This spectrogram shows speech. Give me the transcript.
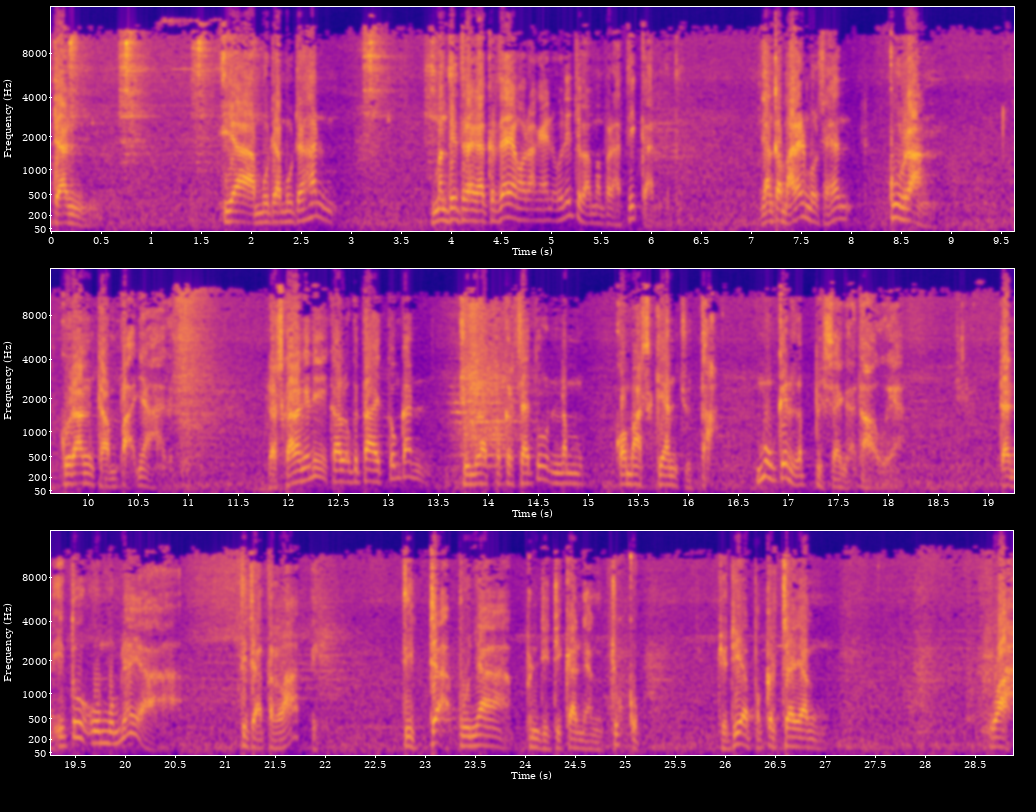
Dan ya mudah-mudahan Menteri Tenaga Kerja yang orang NU ini juga memperhatikan gitu. Yang kemarin menurut saya kurang, kurang dampaknya gitu. Nah sekarang ini kalau kita hitung kan jumlah pekerja itu 6, sekian juta, mungkin lebih saya nggak tahu ya. Dan itu umumnya ya tidak terlatih, tidak punya pendidikan yang cukup. Jadi ya pekerja yang wah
